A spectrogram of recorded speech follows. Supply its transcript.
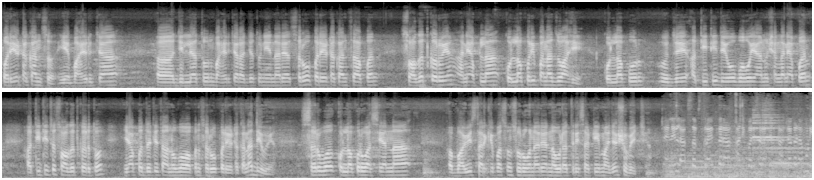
पर्यटकांचं हे बाहेरच्या जिल्ह्यातून बाहेरच्या राज्यातून येणाऱ्या सर्व पर्यटकांचं आपण स्वागत करूया आणि आपला कोल्हापुरीपणा जो आहे कोल्हापूर जे अतिथी देवो भव या अनुषंगाने आपण अतिथीचं स्वागत करतो या पद्धतीचा अनुभव आपण सर्व पर्यटकांना देऊया. सर्व कोल्हापूरवासियांना बावीस तारखेपासून सुरू होणाऱ्या नवरात्रीसाठी माझ्या शुभेच्छा. चॅनेलला सबस्क्राईब करा आणि परिसरातील ताज्या घडामोडी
